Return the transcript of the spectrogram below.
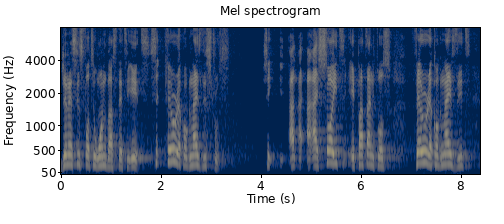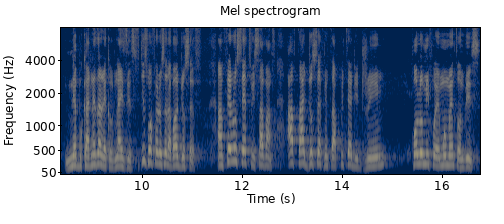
Genesis 41, verse 38. See, Pharaoh recognized this truth. See, I, I, I saw it, a pattern. It was Pharaoh recognized it, Nebuchadnezzar recognized this. This is what Pharaoh said about Joseph. And Pharaoh said to his servants, after Joseph interpreted the dream, follow me for a moment on this.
